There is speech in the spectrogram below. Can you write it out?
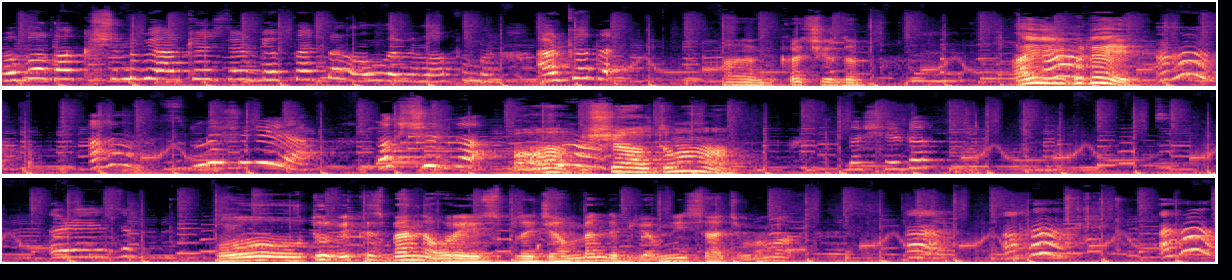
Baba bak şunu bir arkadaşlar göstersen onların lafını. Arkada Aa, kaçırdım. Ay bu ne? aha aha zıpla şuraya. Bak şurada. Aa bir şey aldım ama. Başarı. Oraya zıp. Oo dur bir kız ben de oraya zıplayacağım. Ben de biliyorum Nisa'cığım ama Aa, aha. Aha.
